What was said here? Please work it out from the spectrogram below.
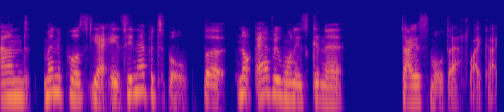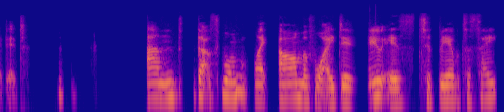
And menopause, yeah, it's inevitable, but not everyone is going to die a small death like I did. And that's one like arm of what I do is to be able to say,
